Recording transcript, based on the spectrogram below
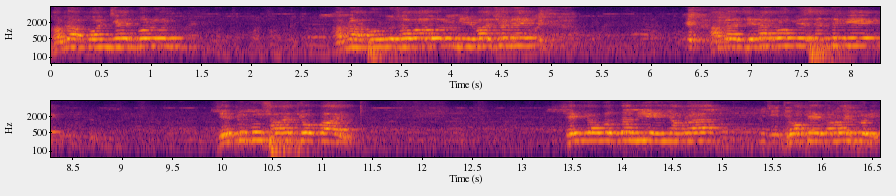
আমরা পঞ্চায়েত বলুন, আমরা পৌরসভা বলুন, নির্বাচনে আমরা জেলা কংগ্রেসের থেকে যেটুকু সাহায্য পাই সেই অবস্থা নিয়েই আমরা ব্লকে লড়াই করি।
